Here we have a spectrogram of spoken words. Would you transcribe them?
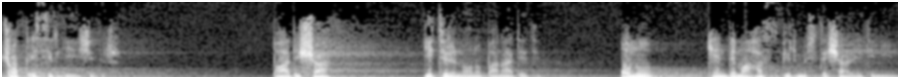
çok esirgeyicidir. Padişah getirin onu bana dedi. Onu kendime has bir müsteşar edineyim.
